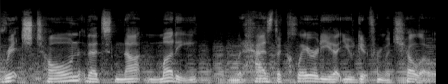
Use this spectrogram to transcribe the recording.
rich tone that's not muddy, but has the clarity that you'd get from a cello.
